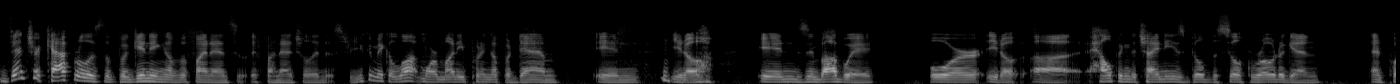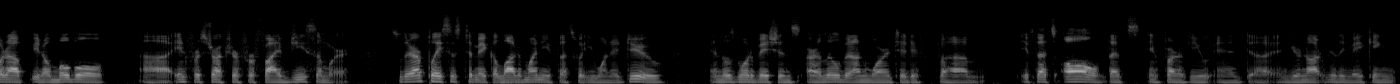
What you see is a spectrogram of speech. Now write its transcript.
venture capital is the beginning of the finance financial industry. You can make a lot more money putting up a dam in you know in Zimbabwe, or you know uh, helping the Chinese build the Silk Road again and put up you know mobile uh, infrastructure for 5G somewhere. So there are places to make a lot of money if that's what you want to do, and those motivations are a little bit unwarranted if um, if that's all that's in front of you and uh, and you're not really making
